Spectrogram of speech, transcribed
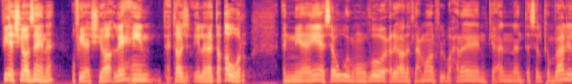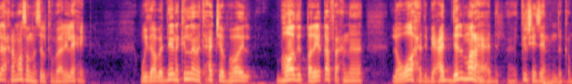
في أشياء زينة وفي أشياء للحين تحتاج إلى تطور. إني اي أسوي موضوع رياده الأعمال في البحرين كأن أنت Silicon Valley. لا إحنا ما صرنا Silicon Valley للحين. وإذا بدينا كلنا نتحكى بهاي بهذه الطريقة فإحنا لو واحد بيعدل ما راح يعدل يعني كل شيء زين عندكم.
